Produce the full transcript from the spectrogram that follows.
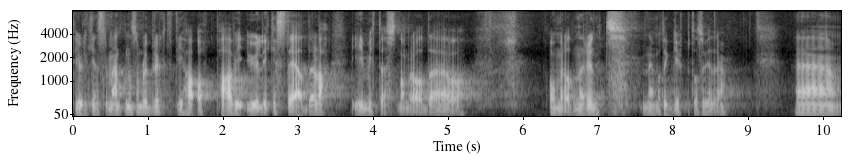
De ulike instrumentene som blir brukt, de har opphav i ulike steder da, i Midtøsten-området og områdene rundt, ned mot Egypt osv. Eh,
